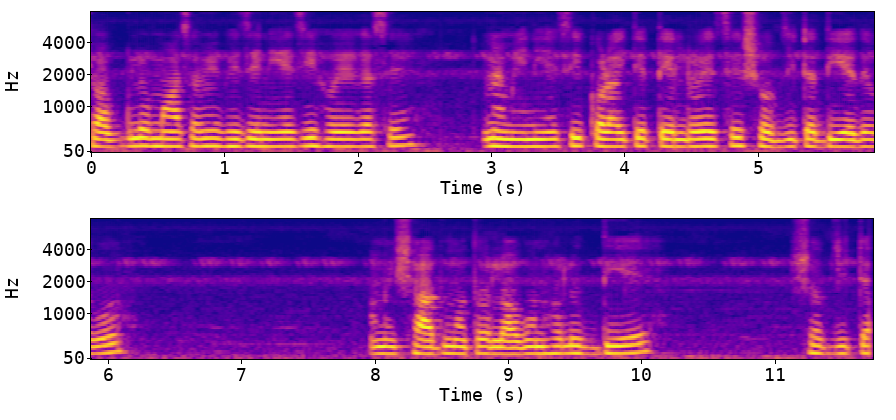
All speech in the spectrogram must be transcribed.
সবগুলো মাছ আমি ভেজে নিয়েছি, হয়ে গেছে। নামিয়ে নিয়েছি, কড়াইতে তেল রয়েছে, সবজিটা দিয়ে দেব। আমি স্বাদ মতো লবণ, হলুদ দিয়ে সবজিটা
